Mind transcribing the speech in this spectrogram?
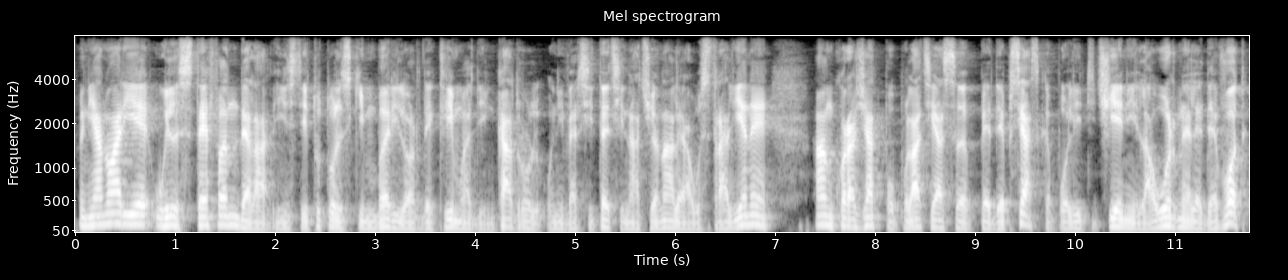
În ianuarie, Will Stephen de la Institutul Schimbărilor de Climă din cadrul Universității Naționale Australiene a încurajat populația să pedepsească politicienii la urnele de vot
